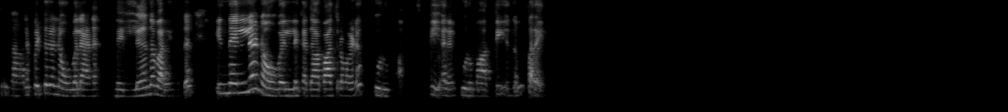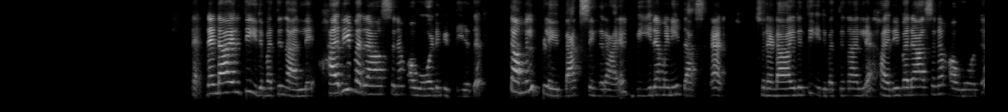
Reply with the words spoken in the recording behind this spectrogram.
പ്രധാനപ്പെട്ട ഒരു നോവലാണ് നെല്ല് എന്ന് പറയുന്നത്. ഈ നെല്ല് നോവലിലെ കഥാപാത്രമാണ് കുറുമാത്തി അല്ലെങ്കിൽ കുറുമാത്തി എന്നും പറയും. രണ്ടായിരത്തി ഇരുപത്തിനാലിലെ ഹരിവരാസനം അവാർഡ് കിട്ടിയത് തമിഴ് പ്ലേബാക്ക് സിംഗറായ വീരമണി ദാസനാണ്. സോ രണ്ടായിരത്തി ഇരുപത്തിനാലിലെ Harivarasanam award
